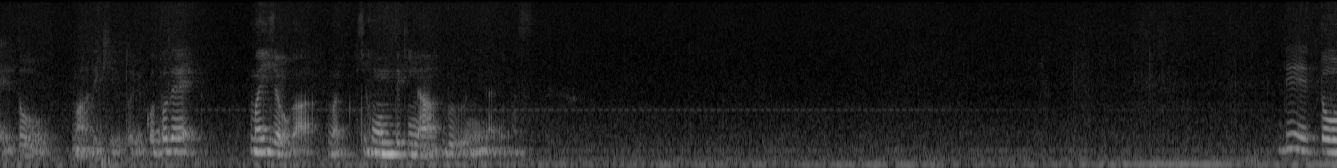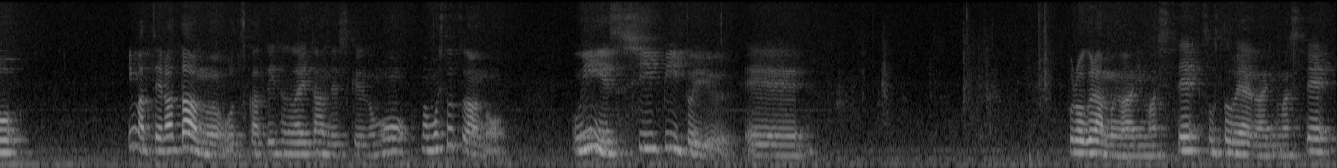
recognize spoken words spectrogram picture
えーとまあ、できるということで、まあ、以上が、まあ、基本的な部分になります。で、えっと、今テラタームを使っていただいたんですけれども、まあ、もう一つあの WinSCP という、えー、プログラムがありましてソフトウェアがありまして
